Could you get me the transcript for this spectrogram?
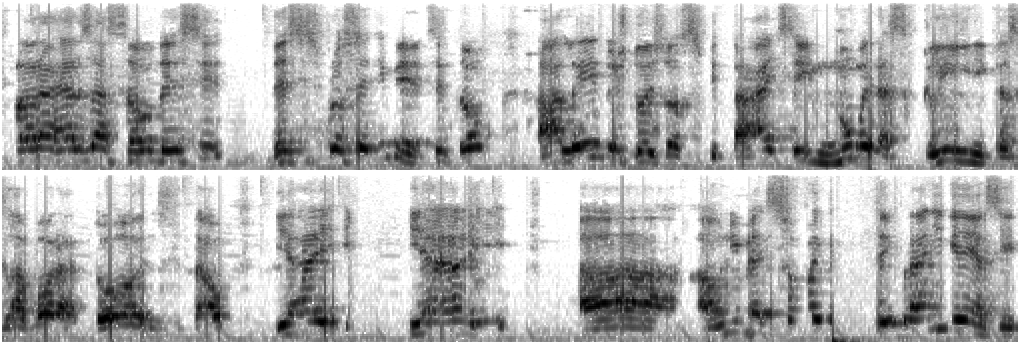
para a realização desse, desses procedimentos. Então, além dos dois hospitais, tem inúmeras clínicas, laboratórios e tal. E aí, e aí a, a Unimed só foi, tem para ninguém, assim.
